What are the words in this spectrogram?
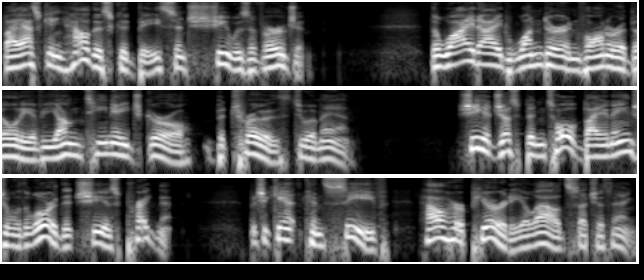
by asking how this could be since she was a virgin. The wide eyed wonder and vulnerability of a young teenage girl betrothed to a man. She had just been told by an angel of the Lord that she is pregnant, but she can't conceive how her purity allowed such a thing.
